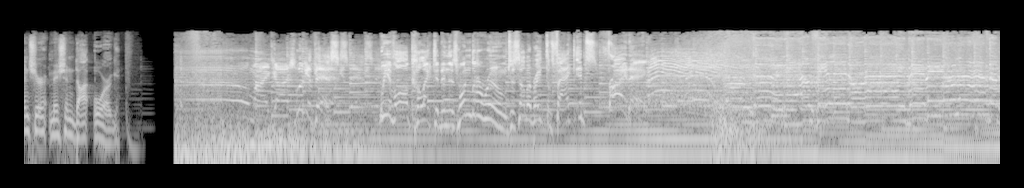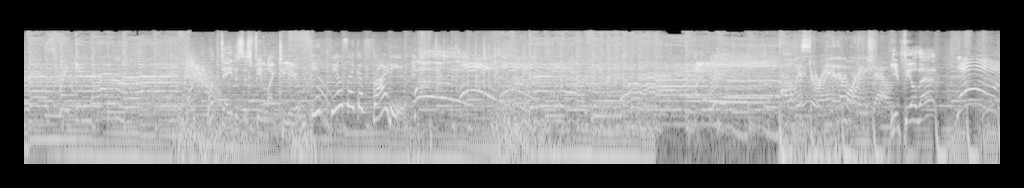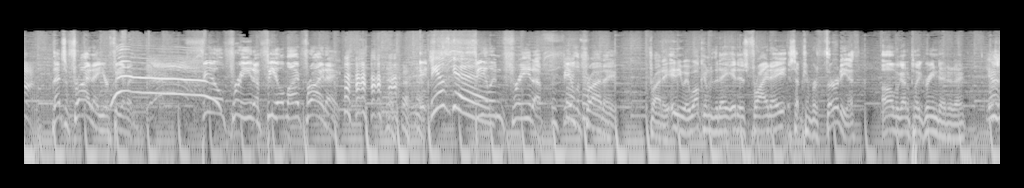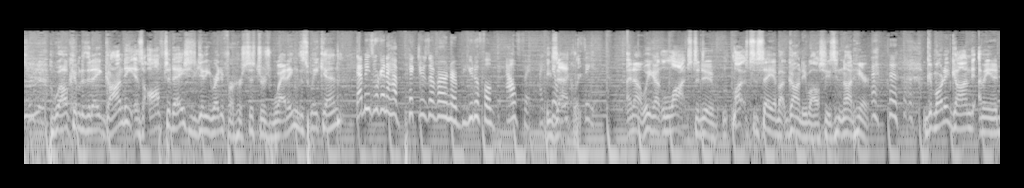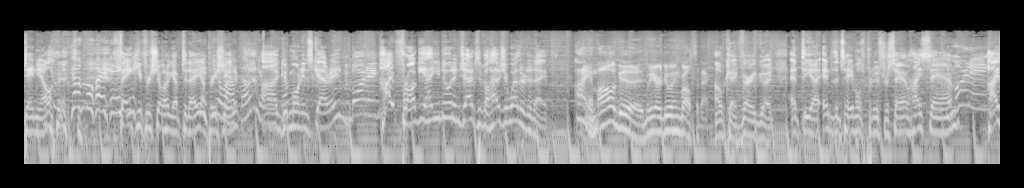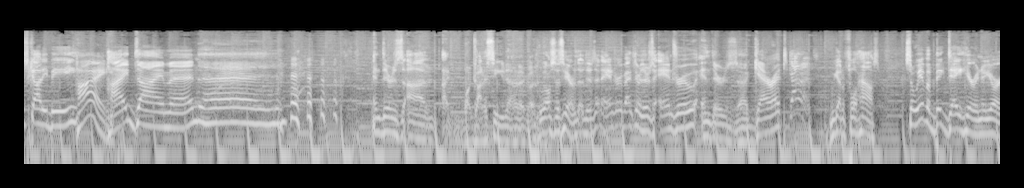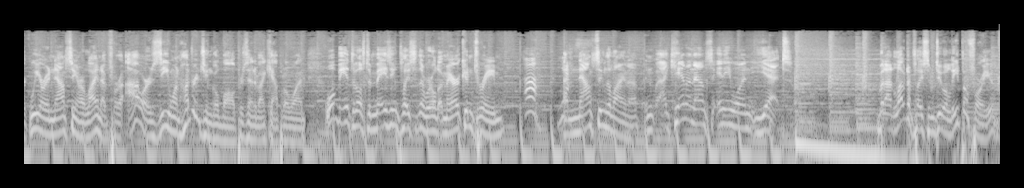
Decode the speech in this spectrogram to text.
bonaventuremission.org. Oh my gosh, look at this. We have all collected in this one little room to celebrate the fact it's Friday. What day does this feel like to you? It feels like a Friday. Elvis Duran in the morning show. You feel that? Yeah! That's a Friday you're feeling. Feel free to feel my Friday. It's Feels good. Feeling free to feel the Friday. Friday. Anyway, welcome to the day. It is Friday, September 30th. Oh, we got to play Green Day today. Yes, we do. Welcome to the day. Gandhi is off today. She's getting ready for her sister's wedding this weekend. That means we're going to have pictures of her in her beautiful outfit. I can't Exactly. wait to see it. I know we got lots to do, lots to say about Gandhi while she's not here. good morning, Gandhi. I mean Danielle. Good morning. Thank you for showing up today. I You're appreciate it. You're Uh, welcome. good morning, Skeery. Good morning. Hi, Froggy. How you doing in Jacksonville? How's your weather today? I am all good. We are doing well today. Okay, very good. At the uh, end of the table is producer Sam. Hi, Sam. Good morning. Hi, Scotty B. Hi. Hi, Diamond. Hey. and there's, uh, I well, gotta see uh, who else is here. There's an Andrew back there. There's Andrew and there's uh, Garrett. Garrett. We got a full house. So we have a big day here in New York. We are announcing our lineup for our Z100 Jingle Ball presented by Capital One. We'll be at the most amazing place in the world, American Dream Oh, yes. announcing the lineup. And I can't announce anyone yet. But I'd love to play some Dua Lipa for you.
